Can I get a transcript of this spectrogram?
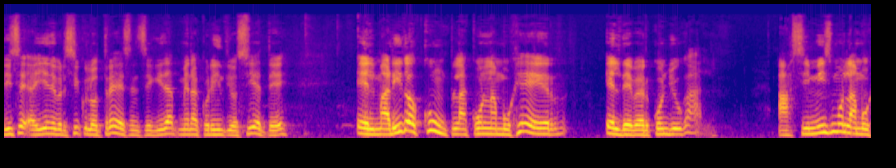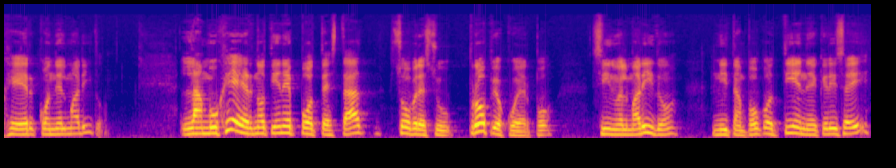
Dice ahí en el versículo 3, enseguida, 1 Corintios 7, el marido cumpla con la mujer el deber conyugal. Asimismo la mujer con el marido. La mujer no tiene potestad sobre su propio cuerpo, sino el marido, ni tampoco tiene, ¿qué dice ahí?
